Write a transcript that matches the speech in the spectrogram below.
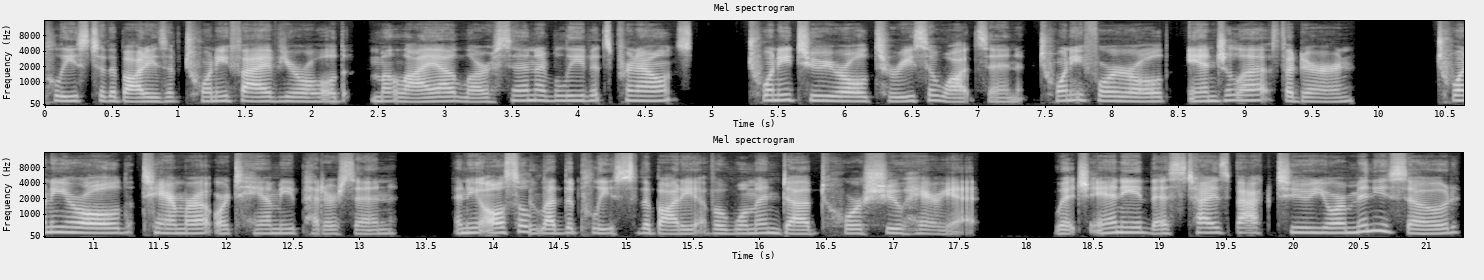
police to the bodies of 25 year old Malaya Larson, I believe it's pronounced, 22 year old Teresa Watson, 24 year old Angela Feddern, 20 year old Tamara or Tammy Pedersen, and he also led the police to the body of a woman dubbed Horseshoe Harriet, which, Annie, this ties back to your mini-sode.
